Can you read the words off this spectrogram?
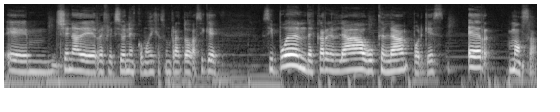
eh, llena de reflexiones, como dije hace un rato, así que si pueden, descárguenla búsquenla porque es hermosa.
